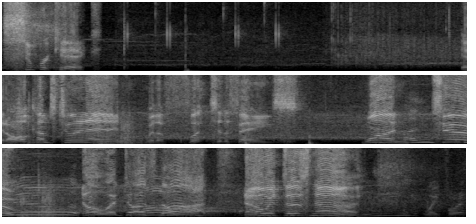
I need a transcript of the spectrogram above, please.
Super kick. It all comes to an end with a foot to the face. One, One, two. two. No, it does Oh. not! No, it does not. Wait for it.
